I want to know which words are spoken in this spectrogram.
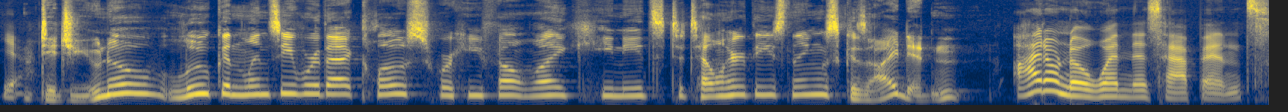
Yeah. Did you know Luke and Lindsay were that close where he felt like he needs to tell her these things? Because I didn't. I don't know when this happened.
